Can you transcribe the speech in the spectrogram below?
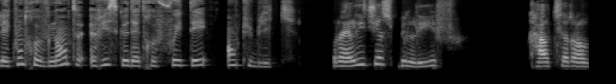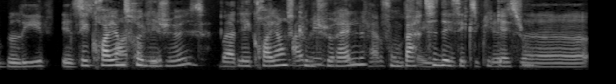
les contrevenantes risquent d'être fouettées en public. Les croyances religieuses, les croyances culturelles font partie des explications. Uh,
